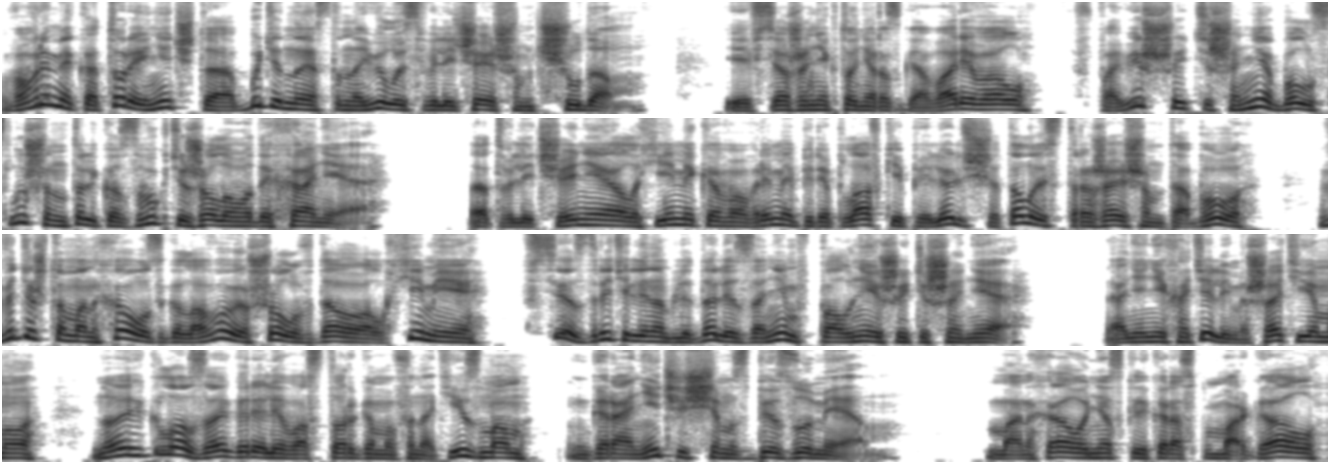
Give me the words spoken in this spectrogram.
во время которой нечто обыденное становилось величайшим чудом. И все же никто не разговаривал, в повисшей тишине был слышен только звук тяжелого дыхания. Отвлечение алхимика во время переплавки пилюль считалось строжайшим табу. Видя, что Манхау с головой ушёл в дао алхимии, все зрители наблюдали за ним в полнейшей тишине. Они не хотели мешать ему, но их глаза горели восторгом и фанатизмом, граничащим с безумием. Манхау несколько раз поморгал.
